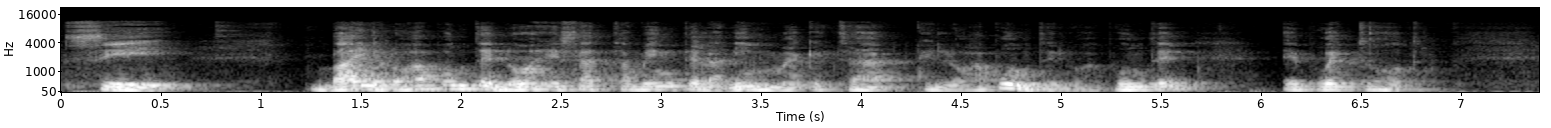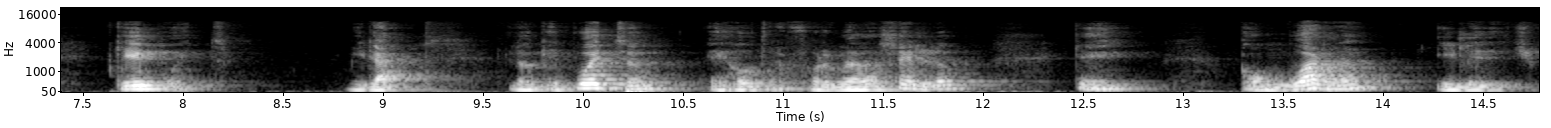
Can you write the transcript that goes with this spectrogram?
si vais a los apuntes, no es exactamente la misma que está en los apuntes. En los apuntes he puesto otra. ¿Qué he puesto? Mirad, lo que he puesto es otra forma de hacerlo, que con guarda, y le he dicho,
